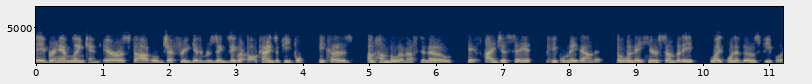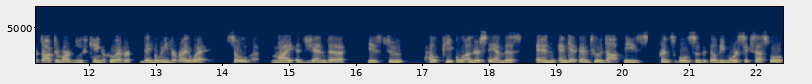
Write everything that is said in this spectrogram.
Abraham Lincoln, Aristotle, Jeffrey Gitomer, Zig Ziglar, all kinds of people, because I'm humble enough to know if I just say it, people may doubt it. But when they hear somebody like one of those people, or Dr. Martin Luther King, or whoever, they believe it right away. So uh, my agenda is to help people understand this and, and get them to adopt these principles so that they'll be more successful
